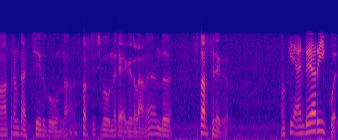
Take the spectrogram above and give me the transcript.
മാത്രം ടച്ച് ചെയ്തു പോകുന്ന സ്പർശിച്ചു പോകുന്ന രേഖകളാണ് എന്ത്? സ്പർശരേഖകൾ okay? And they are equal.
